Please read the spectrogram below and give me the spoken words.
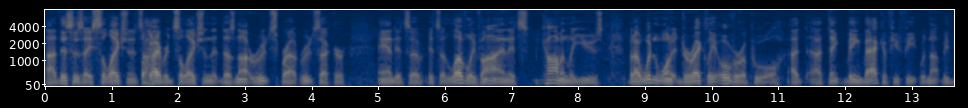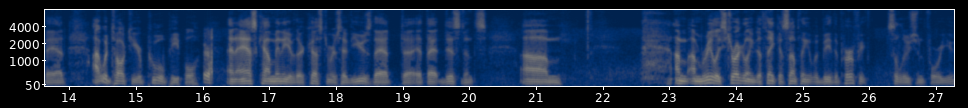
Uh, this is a selection. It's a hybrid selection that does not root sprout, root sucker, and it's a it's a lovely vine. It's commonly used, but I wouldn't want it directly over a pool. I I think being back a few feet would not be bad. I would talk to your pool people and ask how many of their customers have used that uh, at that distance. Um, I'm I'm really struggling to think of something that would be the perfect solution for you.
